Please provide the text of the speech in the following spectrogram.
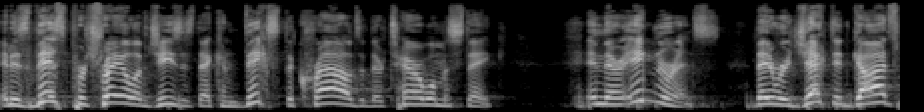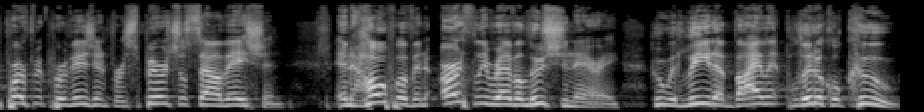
It is this portrayal of Jesus that convicts the crowds of their terrible mistake. In their ignorance, they rejected God's perfect provision for spiritual salvation in hope of an earthly revolutionary who would lead a violent political coup.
